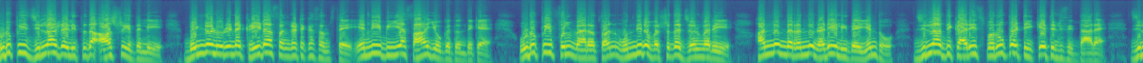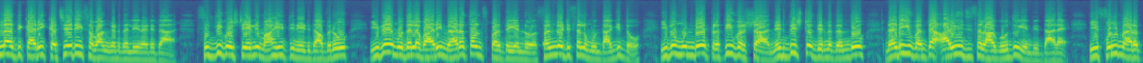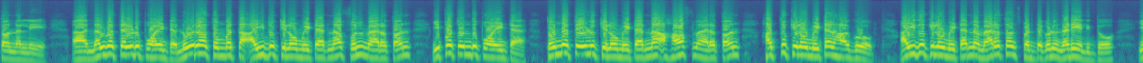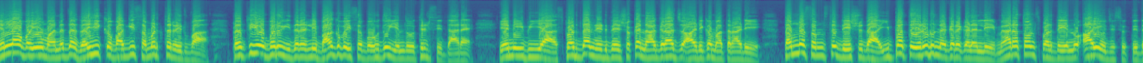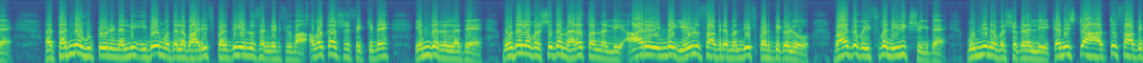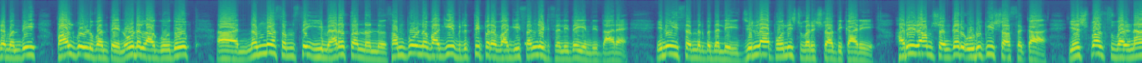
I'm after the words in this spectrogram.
ಉಡುಪಿ ಜಿಲ್ಲಾಡಳಿತದ ಆಶ್ರಯದಲ್ಲಿ ಬೆಂಗಳೂರಿನ ಕ್ರೀಡಾ ಸಂಘಟಕ ಸಂಸ್ಥೆ ಎನ್ಇಬಿಯ ಸಹಯೋಗದೊಂದಿಗೆ ಉಡುಪಿ ಫುಲ್ ಮ್ಯಾರಥಾನ್ ಮುಂದಿನ ವರ್ಷದ ಜನವರಿ ಹನ್ನೊಂದರಂದು ನಡೆಯಲಿದೆ ಎಂದು ಜಿಲ್ಲಾಧಿಕಾರಿ ಸ್ವರೂಪ ಟೀಕೆ ತಿಳಿಸಿದ್ದಾರೆ. ಜಿಲ್ಲಾಧಿಕಾರಿ ಕಚೇರಿ ಸಭಾಂಗಣದಲ್ಲಿ ನಡೆದ ಸುದ್ದಿಗೋಷ್ಠಿಯಲ್ಲಿ ಮಾಹಿತಿ ನೀಡಿದ ಅವರು, ಇದೇ ಮೊದಲ ಬಾರಿ ಮ್ಯಾರಥಾನ್ ಸ್ಪರ್ಧೆಯನ್ನು ಸಂಘಟಿಸಲು ಮುಂದಾಗಿದ್ದು, ಇದು ಮುಂದೆ ಪ್ರತಿ ವರ್ಷ ನಿರ್ದಿಷ್ಟ ದಿನದಂದು ನಡೆಯುವಂತೆ ಆಯೋಜಿಸಲಾಗುವುದು ಎಂದಿದ್ದಾರೆ. ಈ ಫುಲ್ ಮ್ಯಾರಥಾನ್ನಲ್ಲಿ ನಲವತ್ತೆರಡು ಪಾಯಿಂಟ್ ನೂರ ತೊಂಬತ್ತ ಐದು ಕಿಲೋಮೀಟರ್ನ ಫುಲ್ ಮ್ಯಾರಥಾನ್ ಇಪ್ಪತ್ತೊಂದು ಪಾಯಿಂಟ್ ತೊಂಬತ್ತೇಳು ಕಿಲೋಮೀಟರ್ನ ಹಾಫ್ ಮ್ಯಾರಥಾನ್ ಹತ್ತು ಕಿಲೋಮೀಟರ್ ಹಾಗೂ ಐದು ಕಿಲೋಮೀಟರ್ನ ಮ್ಯಾರಥಾನ್ ಸ್ಪರ್ಧೆಗಳು ನಡೆಯಲಿದ್ದು, ಎಲ್ಲ ವಯೋಮಾನದ ದೈಹಿಕವಾಗಿ ಸಮರ್ಥರಿರುವ ಪ್ರತಿಯೊಬ್ಬರು ಇದರಲ್ಲಿ ಭಾಗವಹಿಸಬಹುದು ಎಂದು ತಿಳಿಸಿದ್ದಾರೆ. ಎನ್ಇಬಿಯ ಸ್ಪರ್ಧಾ ನಿರ್ದೇಶಕ ನಾಗರಾಜ್ ಆಡಿಗ ಮಾತನಾಡಿ, ತಮ್ಮ ಸಂಸ್ಥೆ ದೇಶದ ಇಪ್ಪತ್ತೆರಡು ನಗರಗಳಲ್ಲಿ ಮ್ಯಾರಥಾನ್ ಸ್ಪರ್ಧೆಯನ್ನು ಆಯೋಜಿಸುತ್ತಿದೆ. ತನ್ನ ಹುಟ್ಟೂರಿನಲ್ಲಿ ಇದೇ ಮೊದಲ ಬಾರಿ ಸ್ಪರ್ಧೆಯನ್ನು ಸಂಘಟಿಸುವ ಅವಕಾಶ ಸಿಕ್ಕಿದೆ ಎಂದರಲ್ಲದೆ, ಮೊದಲ ವರ್ಷದ ಮ್ಯಾರಥಾನ್ನಲ್ಲಿ ಆರರಿಂದ ಏಳು ಸಾವಿರ ಮಂದಿ ಸ್ಪರ್ಧಿಗಳು ಭಾಗವಹಿಸುವ ನಿರೀಕ್ಷೆ ಇದೆ. ಮುಂದಿನ ವರ್ಷಗಳಲ್ಲಿ ಕನಿಷ್ಠ ಹತ್ತು ಸಾವಿರ ಮಂದಿ ಪಾಲ್ಗೊಳ್ಳುವಂತೆ ನೋಡಲಾಗುವುದು. ನಮ್ಮ ಸಂಸ್ಥೆ ಈ ಮ್ಯಾರಥಾನ್ ಅನ್ನು ಸಂಪೂರ್ಣವಾಗಿ ವೃತ್ತಿಪರವಾಗಿ ಸಂಘಟಿಸಲಿದೆ ಎಂದಿದ್ದಾರೆ. ಇನ್ನು ಈ ಸಂದರ್ಭದಲ್ಲಿ ಜಿಲ್ಲಾ ಪೊಲೀಸ್ ವರಿಷ್ಠಾಧಿಕಾರಿ ಹರಿರಾಮ್ ಶಂಕರ್, ಉಡುಪಿ ಶಾಸಕ ಯಶ್ಪಾಲ್ ಸುವರ್ಣ,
